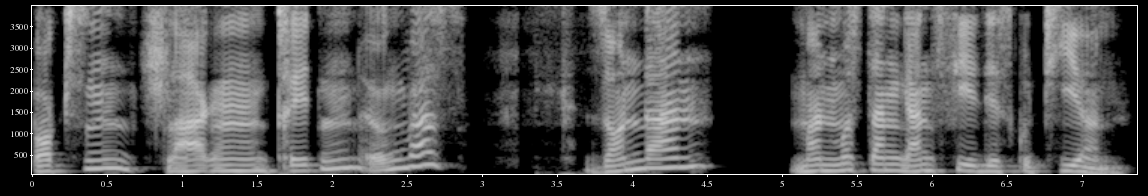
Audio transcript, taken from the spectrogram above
boxen, schlagen, treten, irgendwas, sondern man muss dann ganz viel diskutieren.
